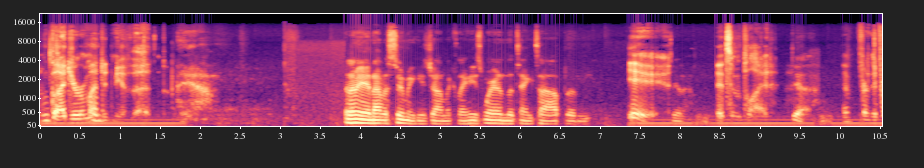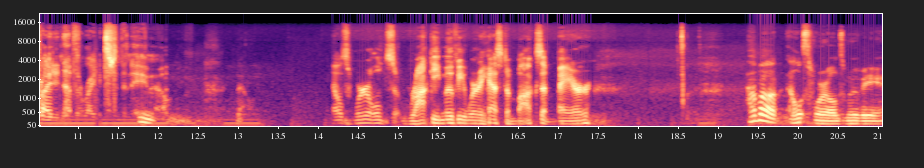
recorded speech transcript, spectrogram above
I'm glad you reminded me of that. And I mean, I'm assuming he's John McClane. He's wearing the tank top and Yeah, yeah, yeah. You know. it's implied. Yeah. They probably didn't have the rights to the name. No. Elseworlds Rocky movie where he has to box a bear. How about Elseworlds movie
